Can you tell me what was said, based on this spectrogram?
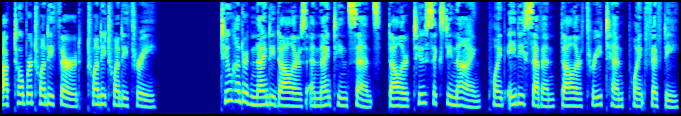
October 23, 2023. $290.19, $269.87, $310.50.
